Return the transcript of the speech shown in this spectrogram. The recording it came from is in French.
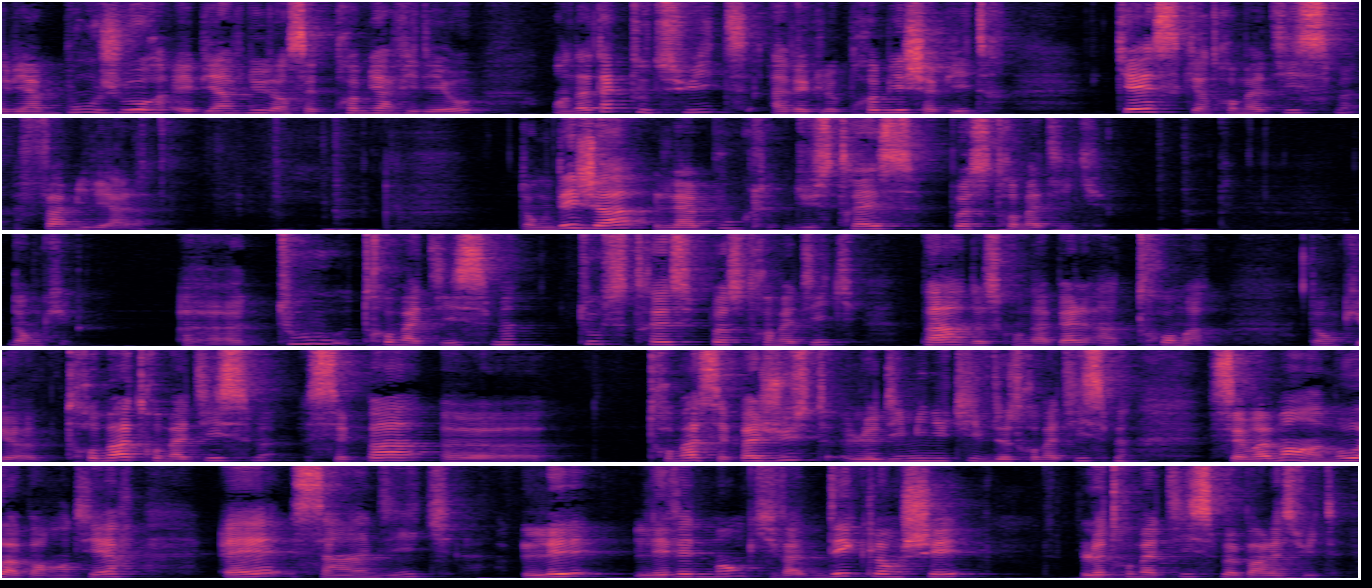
Eh bien bonjour et bienvenue dans cette première vidéo. On attaque tout de suite avec le premier chapitre. Qu'est-ce qu'un traumatisme familial? Donc déjà, la boucle du stress post-traumatique. Donc euh, tout traumatisme, tout stress post-traumatique part de ce qu'on appelle un trauma. Donc euh, trauma, traumatisme, c'est pas euh, trauma, c'est pas juste le diminutif de traumatisme, c'est vraiment un mot à part entière et ça indique l'événement qui va déclencher le traumatisme par la suite.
